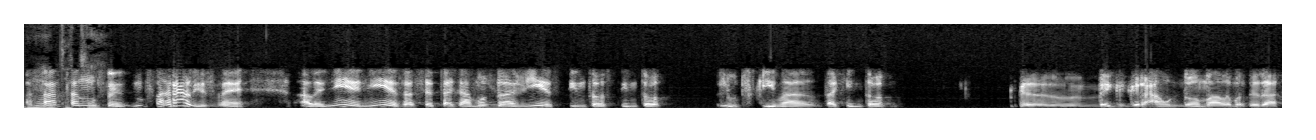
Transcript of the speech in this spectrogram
A no, Santanu sme, no, hrali sme, ale nie, nie zase tak a možno až nie s týmto, s týmto ľudským a takýmto uh, backgroundom, alebo teda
